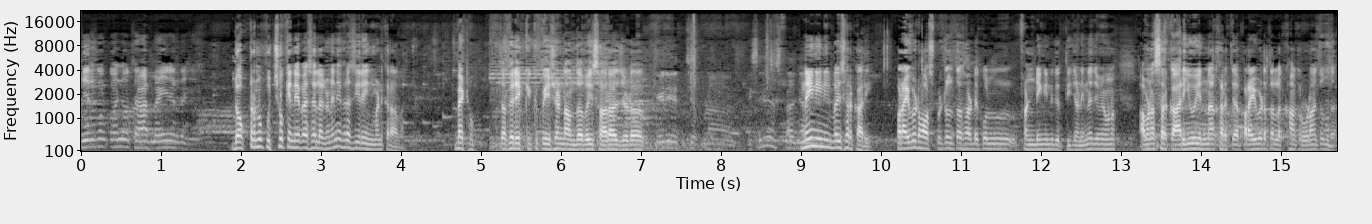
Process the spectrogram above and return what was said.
ਜਿਹਦੇ ਕੋਲ ਕੋਈ ਨਹੀਂ ਸਾਹਿਬ ਮੈਂ ਹੀ ਰਹਿੰਦਾ ਜੀ। ਡਾਕਟਰ ਨੂੰ ਪੁੱਛੋ ਕਿੰਨੇ ਪੈਸੇ ਲੱਗਣੇ ਨੇ ਫਿਰ ਅਸੀਂ ਅਰੇਂਜਮੈਂਟ ਕਰਾ ਦਾਂ ਬੈਠੋ। ਤਾਂ ਫਿਰ ਇੱਕ ਇੱਕ ਪੇਸ਼ੈਂਟ ਆਉਂਦਾ ਬਈ ਸਾਰਾ ਜਿਹੜਾ ਕਿਹੜੇ ਇੱਥੇ ਆਪਣਾ ਕਿਸੇ ਹਸਪਤਾਲ ਨਹੀਂ ਨਹੀਂ ਨਹੀਂ ਬਾਈ ਸਰਕਾਰੀ। ਪ੍ਰਾਈਵੇਟ ਹਸਪੀਟਲ ਤਾਂ ਸਾਡੇ ਕੋਲ ਫੰਡਿੰਗ ਹੀ ਨਹੀਂ ਦਿੱਤੀ ਜਾਣੀ ਨਾ। ਜਿਵੇਂ ਹੁਣ ਆਪਣਾ ਸਰਕਾਰੀ ਉਹ ਇੰਨਾ ਖਰਚਾ ਪ੍ਰਾਈਵੇਟ ਤਾਂ ਲੱਖਾਂ ਕਰੋੜਾਂ ਚ ਹੁੰਦਾ।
